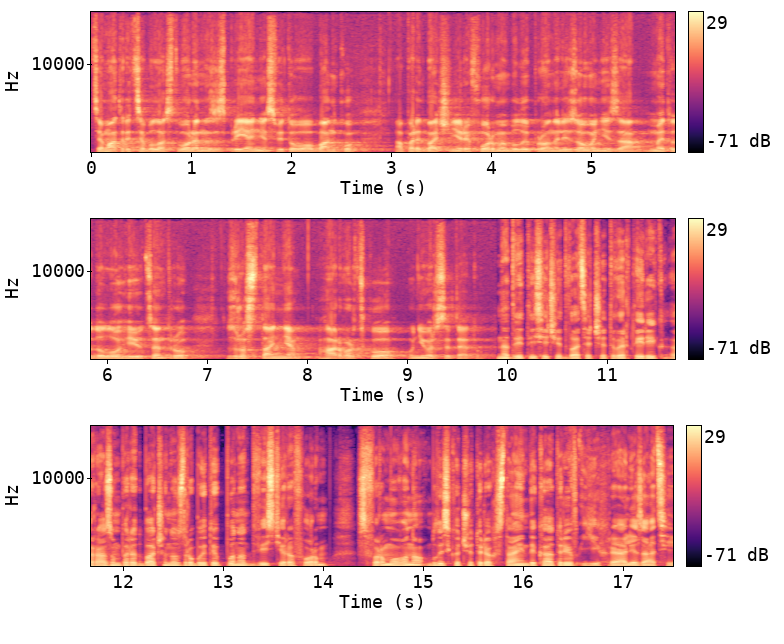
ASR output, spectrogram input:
Ця матриця була створена за сприяння Світового банку, а передбачені реформи були проаналізовані за методологією Центру зростання Гарвардського університету. На 2024 рік разом передбачено зробити понад 200 реформ. Сформовано близько 400 індикаторів їх реалізації.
